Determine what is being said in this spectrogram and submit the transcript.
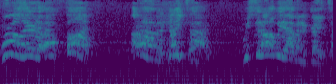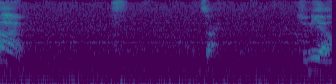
We're all here to have fun! I'm having a great time! We should all be having a great time! Sorry. Shouldn't yell.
